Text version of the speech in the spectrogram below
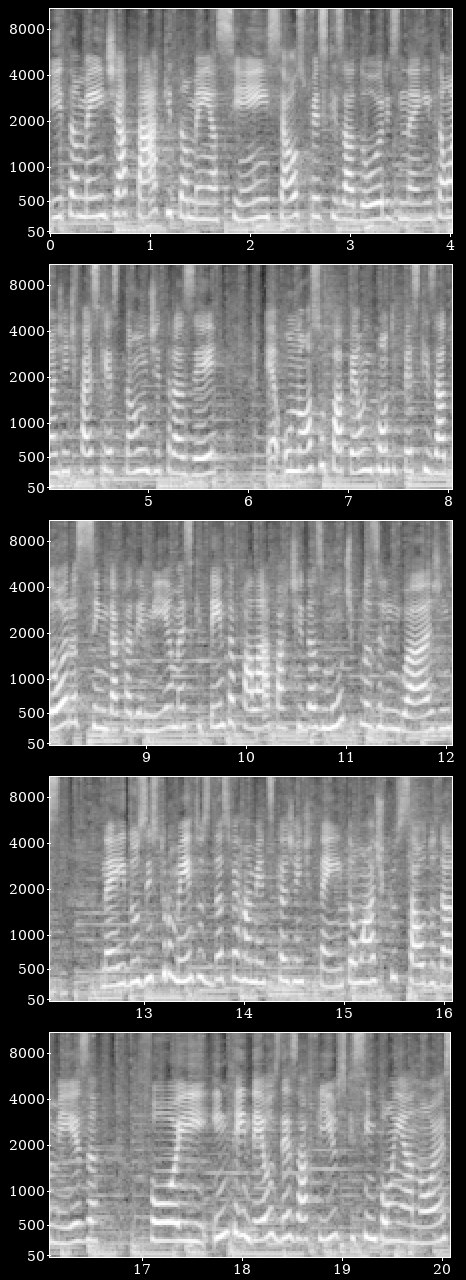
e também de ataque também à ciência, aos pesquisadores, né? Então a gente faz questão de trazer é, o nosso papel enquanto pesquisadora, sim, da academia, mas que tenta falar a partir das múltiplas linguagens né, e dos instrumentos e das ferramentas que a gente tem. Então, acho que o saldo da mesa foi entender os desafios que se impõem a nós,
